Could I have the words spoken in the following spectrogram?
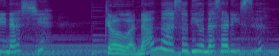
りなし。今日は何の遊びをなさりんす？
